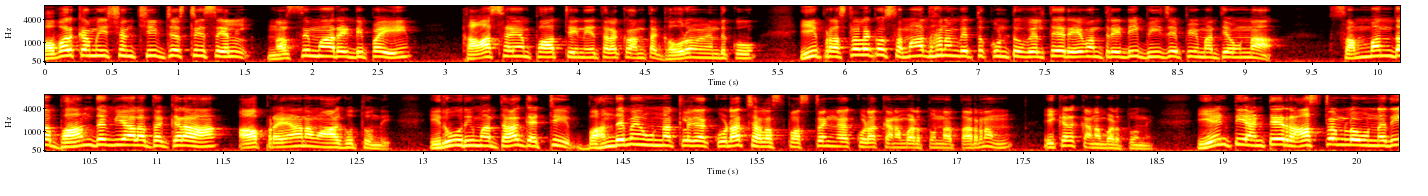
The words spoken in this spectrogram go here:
Power commission chief justice L నరసింహారెడ్డిపై కాషాయం పార్టీ నేతలకు అంత గౌరవం ఎందుకు? ఈ ప్రశ్నలకు సమాధానం వెతుక్కుంటూ వెళ్తే రేవంత్ రెడ్డి బీజేపీ మధ్య ఉన్న సంబంధ బాంధవ్యాల దగ్గర ఆ ప్రయాణం ఆగుతుంది. ఇరువురి మధ్య గట్టి బంధమే ఉన్నట్లుగా కూడా చాలా స్పష్టంగా కూడా కనబడుతున్న తరుణం ఇక్కడ కనబడుతుంది. ఏంటి అంటే రాష్ట్రంలో ఉన్నది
